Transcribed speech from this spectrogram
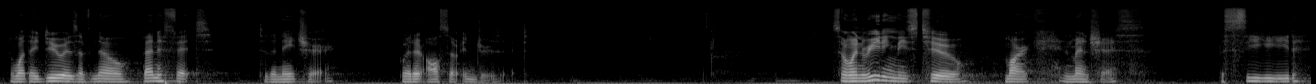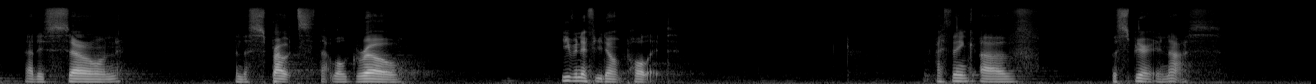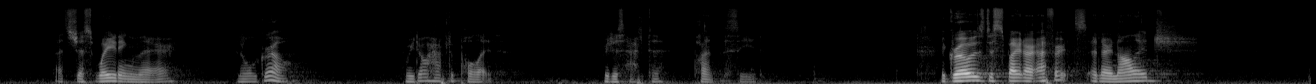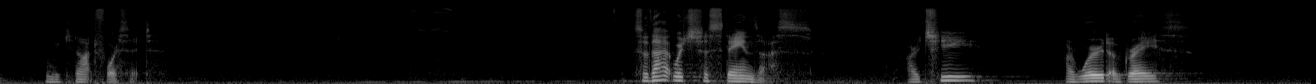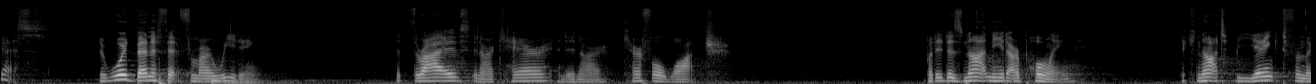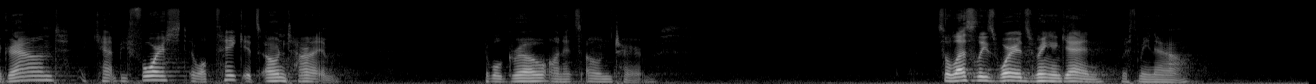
And what they do is of no benefit to the nature, but it also injures it. So when reading these two, Mark and Mencius, the seed that is sown and the sprouts that will grow, even if you don't pull it, I think of the Spirit in us that's just waiting there and it will grow. We don't have to pull it, we just have to plant the seed. It grows despite our efforts and our knowledge, and we cannot force it. So, that which sustains us, our chi, our word of grace, yes, it would benefit from our weeding. It thrives in our care and in our careful watch. But it does not need our pulling. It cannot be yanked from the ground. It can't be forced. It will take its own time. It will grow on its own terms. So Leslie's words ring again with me now.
